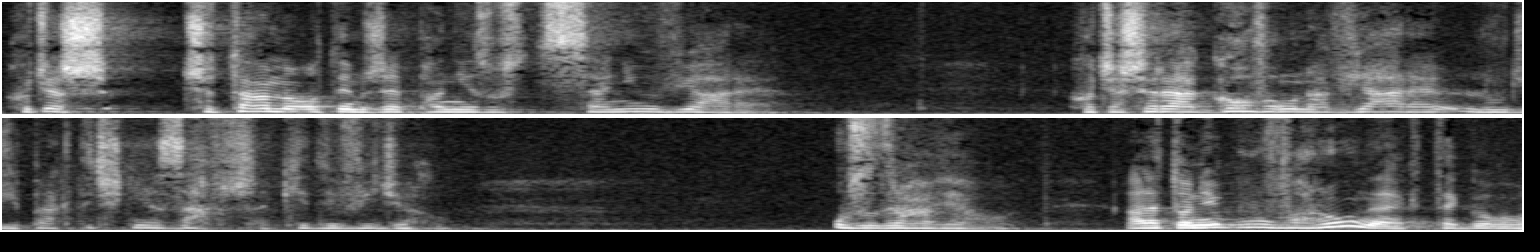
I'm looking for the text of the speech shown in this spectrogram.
Chociaż czytamy o tym, że Pan Jezus cenił wiarę, chociaż reagował na wiarę ludzi praktycznie zawsze, kiedy widział, uzdrawiał, ale to nie był warunek tego,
